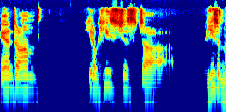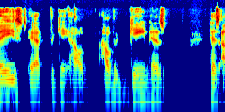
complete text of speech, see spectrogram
and um, you know he's just uh, he's amazed at the game how how the game has has uh,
